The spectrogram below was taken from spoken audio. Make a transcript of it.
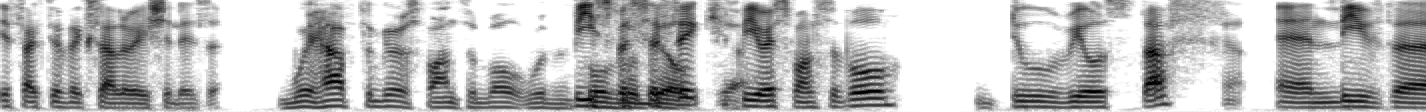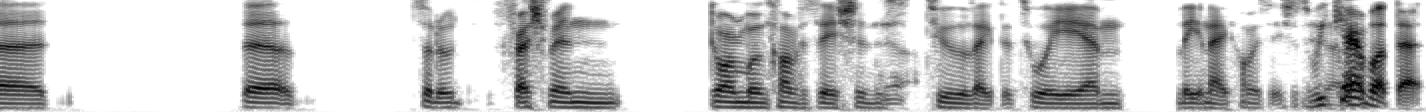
effective accelerationism. We have to be responsible with Be specific, Yeah. be responsible, do real stuff, Yeah. and leave the the sort of freshman dorm room conversations Yeah. to like the two a.m. late night conversations. We care about that.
